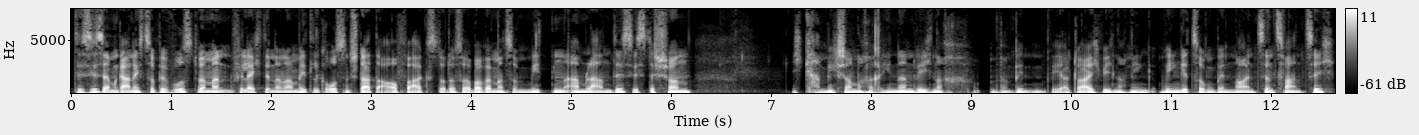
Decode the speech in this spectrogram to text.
das ist einem gar nicht so bewusst, wenn man vielleicht in einer mittelgroßen Stadt aufwächst oder so, aber wenn man so mitten am Land ist, ist es schon, ich kann mich schon noch erinnern, wie ich nach, wann bin, wie alt war ich, wie ich nach Wien gezogen bin, 1920.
